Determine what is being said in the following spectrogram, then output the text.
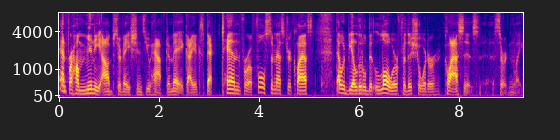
and for how many observations you have to make. I expect 10 for a full semester class. That would be a little bit lower for the shorter classes, certainly.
